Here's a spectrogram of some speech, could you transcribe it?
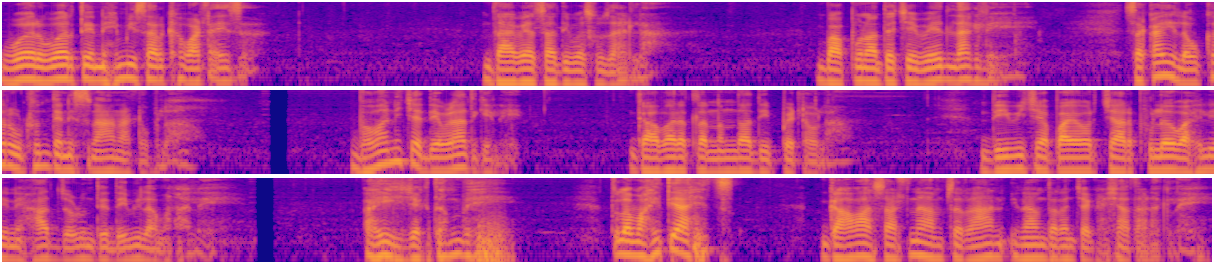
वर वर ते नेहमीसारखं वाटायचं. दाव्याचा दिवस उजाडला. बापूंना त्याचे वेध लागले. सकाळी लवकर उठून त्यांनी स्नान आटोपलं. भवानीच्या देवळात गेले. गाभाऱ्यातला नंदादीप पेटवला. देवीच्या पायावर चार फुलं वाहिली आणि हात जोडून ते देवीला म्हणाले आई जगदंबे तुला माहिती आहेच गावासाठनं आमचं रान इनामदारांच्या घशात अडकले.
